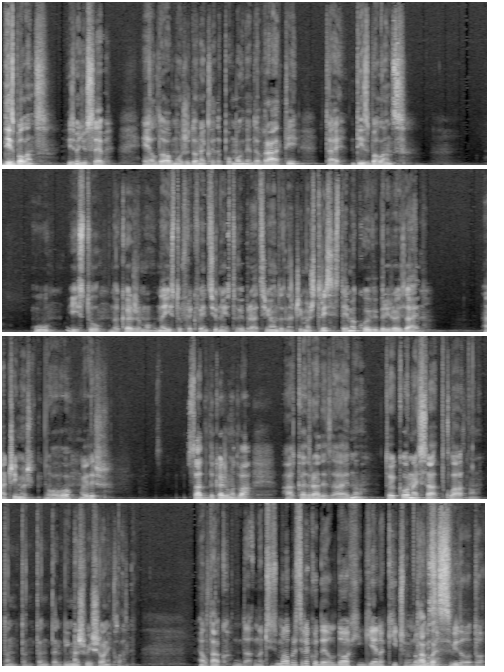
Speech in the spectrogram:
disbalans između sebe. LDO može donekle da pomogne da vrati taj disbalans u istu, da kažemo, na istu frekvenciju, na istu vibraciju. I onda, znači, imaš tri sistema koji vibriraju zajedno. Znači, imaš ovo, vidiš, sad da kažemo dva, a kad rade zajedno, to je kao onaj sat klatno, ono, tang, tang, tang, tang, imaš više onih klatno. Jel tako? Da, znači malo pre si rekao da je Eldoa higijena kičme, mnogo Tako mi je. se svidelo to.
